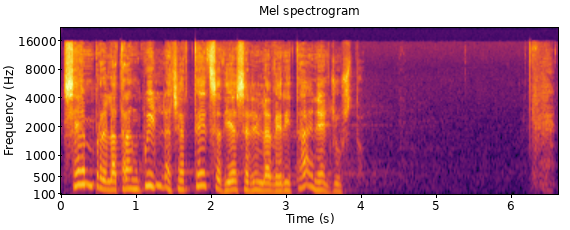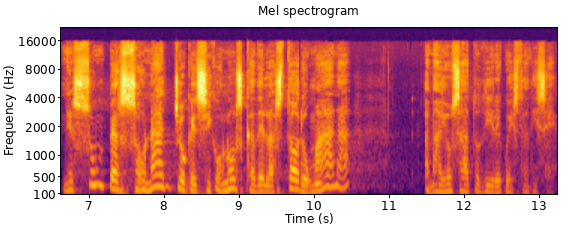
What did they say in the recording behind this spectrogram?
sempre la tranquilla certezza di essere nella verità e nel giusto. Nessun personaggio che si conosca della storia umana ha mai osato dire questo di sé.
